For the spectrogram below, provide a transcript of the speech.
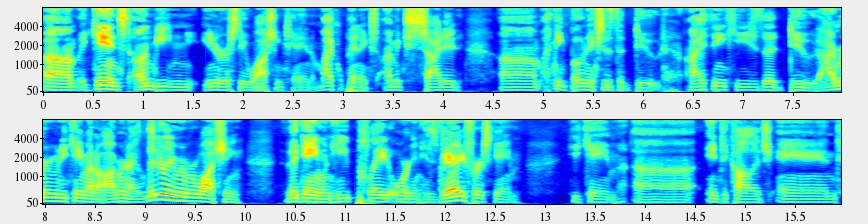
um, against unbeaten university of washington michael penix. I'm excited. Um, i think bo nix is the dude. I think he's the dude. I remember when he came out of auburn. I literally remember watching the game when he played Oregon, his very first game, he came uh, into college, and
